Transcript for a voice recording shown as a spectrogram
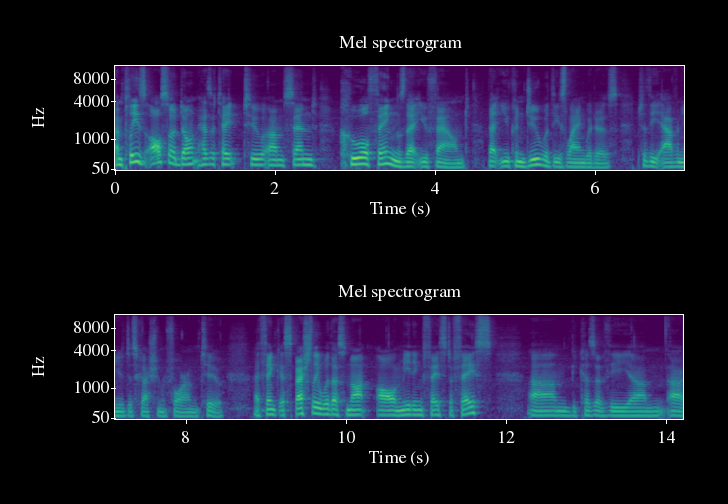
And please also don't hesitate to um, send cool things that you found that you can do with these languages to the Avenue discussion forum too. I think especially with us not all meeting face to face, because of the um, uh,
